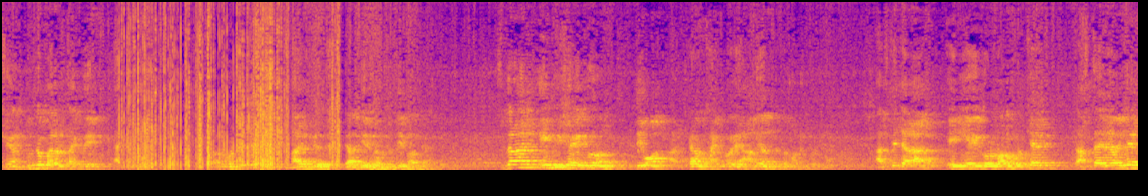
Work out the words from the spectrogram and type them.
সেখানে দুটো কারণ থাকবে সুতরাং এই বিষয়ে কোনো দ্বিমত আমি অন্তত মনে করি না। আজকে যারা এই নিয়ে গোলমাল করছেন, রাস্তায় নেমেছেন,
